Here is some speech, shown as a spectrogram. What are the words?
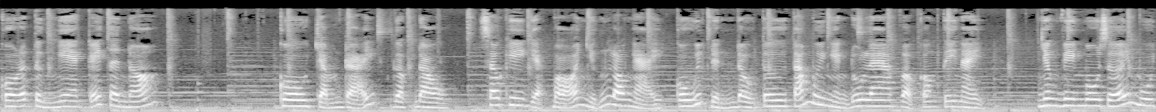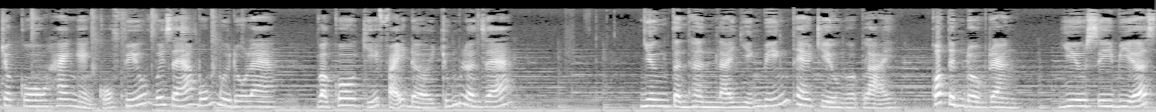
cô đã từng nghe cái tên đó Cô chậm rãi gật đầu. Sau khi gạt bỏ những lo ngại, cô quyết định đầu tư 80.000 đô la vào công ty này. Nhân viên môi giới mua cho cô 2.000 cổ phiếu với giá 40 đô la và cô chỉ phải đợi chúng lên giá. Nhưng tình hình lại diễn biến theo chiều ngược lại. Có tin đồn rằng UCBS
